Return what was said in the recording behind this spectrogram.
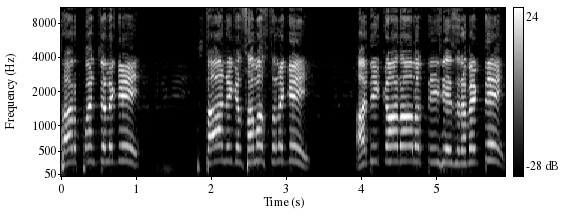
సర్పంచులకి స్థానిక సంస్థలకి అధికారాలు తీసేసిన వ్యక్తి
